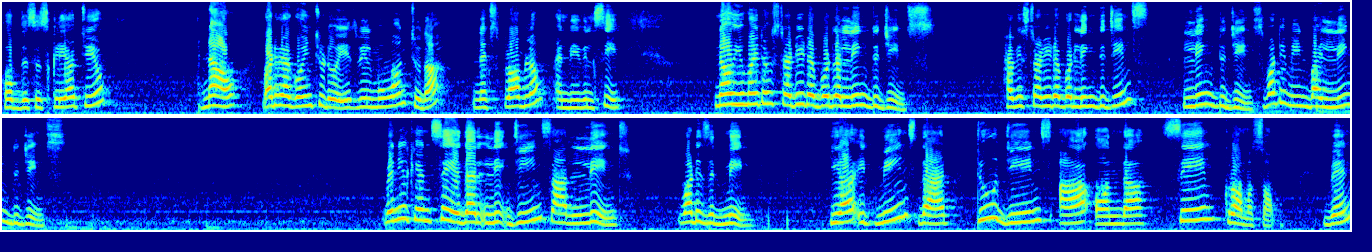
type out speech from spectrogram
Hope this is clear to you. Now, what we are going to do is we will move on to the next problem and we will see. Now you might have studied about the linked genes. Have you studied about linked genes? Linked genes. What do you mean by linked genes? When you can say that genes are linked, what does it mean? Here it means that two genes are on the same chromosome. When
